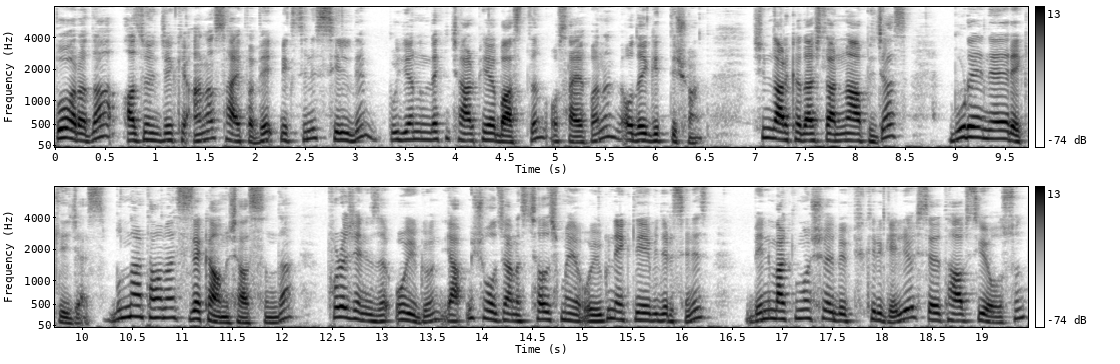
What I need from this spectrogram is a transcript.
Bu arada az önceki ana sayfa webmix'ini sildim. Bu yanındaki çarpıya bastım o sayfanın ve o da gitti şu an. Şimdi arkadaşlar ne yapacağız? Buraya neler ekleyeceğiz? Bunlar tamamen size kalmış aslında. Projenize uygun, yapmış olacağınız çalışmaya uygun ekleyebilirsiniz. Benim aklıma şöyle bir fikir geliyor, size de tavsiye olsun.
